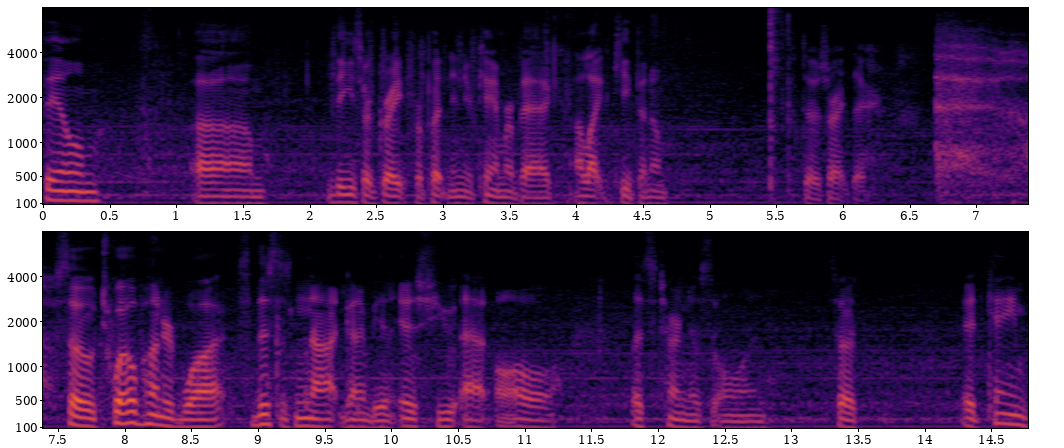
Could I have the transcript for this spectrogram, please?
film, um, these are great for putting in your camera bag. I like keeping them. Those right there. So 1200 watts. This is not going to be an issue at all. Let's turn this on. So it came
